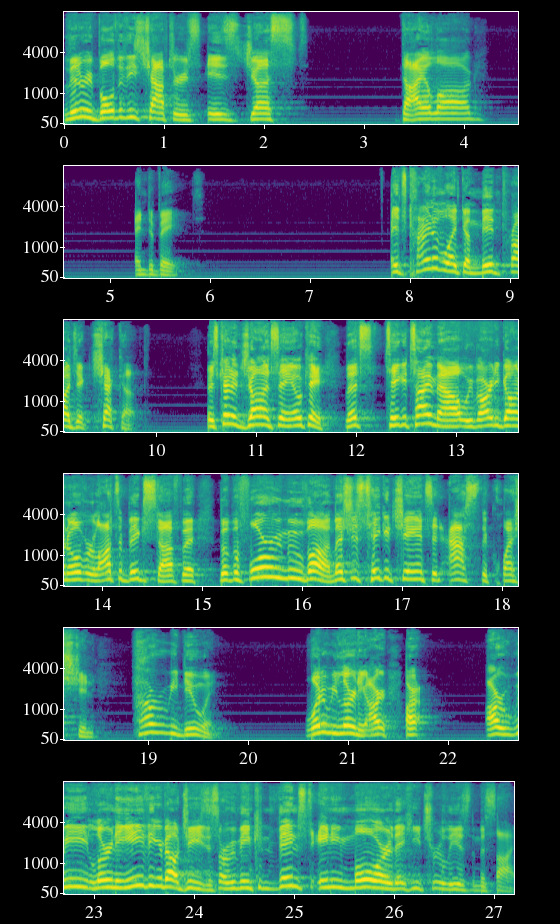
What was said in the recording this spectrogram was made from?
Literally, both of these chapters is just dialogue and debate. It's kind of like a mid project checkup. It's kind of John saying, okay, let's take a time out. We've already gone over lots of big stuff, but, but before we move on, let's just take a chance and ask the question how are we doing? What are we learning? Are, are, are we learning anything about Jesus? Are we being convinced anymore that he truly is the Messiah?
